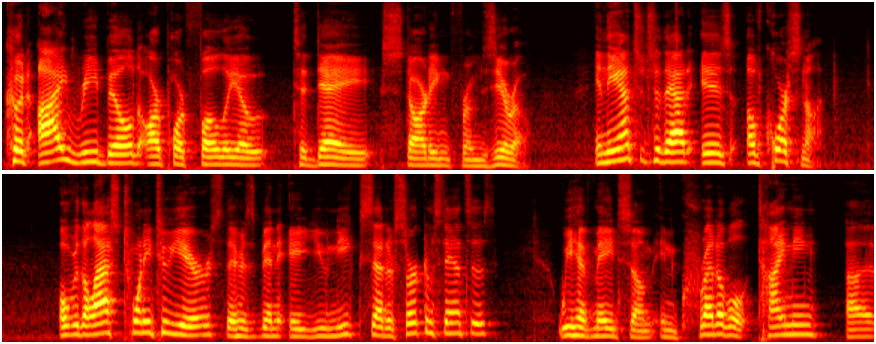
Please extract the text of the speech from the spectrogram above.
could I rebuild our portfolio today starting from zero? And the answer to that is of course not. Over the last 22 years, there has been a unique set of circumstances. We have made some incredible timing uh,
